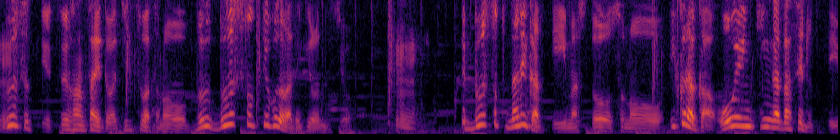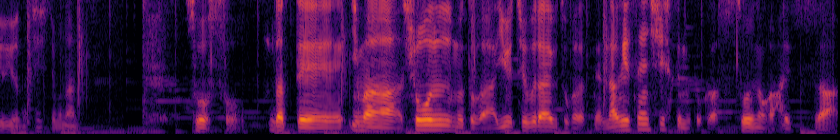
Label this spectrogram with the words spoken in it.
ブースっていう通販サイトは実はそのブブーストっていうことができるんですよ。うんでブーストって何かって言いますと、そのいくらか応援金が出せるっていうようなシステムなんです。そうそう。だって今、ショールームとか YouTube ライブとかだって投げ銭システムとかそういうのが入ってさ、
